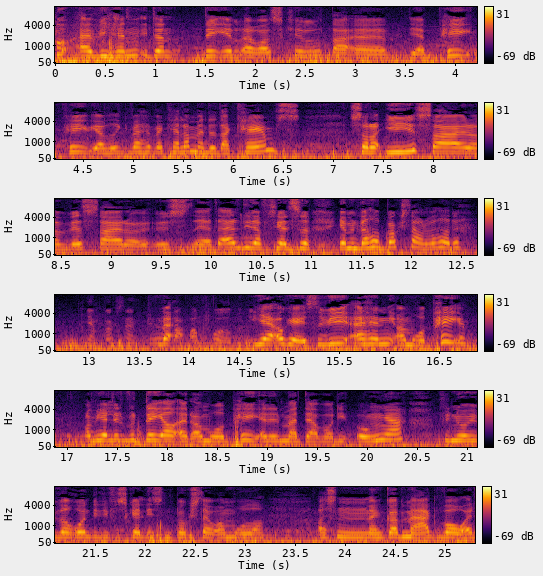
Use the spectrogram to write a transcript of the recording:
Nu er vi henne i den del af Roskilde, der er ja, P, P, jeg ved ikke, hvad, hvad kalder man det, der er camps. Så er der East Side og West Side og Øst. Ja, der er alle de der forskellige sider. Jamen, hvad hedder bogstaverne? Hvad hedder det? Jamen, bukserne, det hedder bare området. Ja, okay, så vi er henne i område P, og vi har lidt vurderet, at område P er lidt mere der, hvor de unge er. Fordi nu har vi været rundt i de forskellige sådan, bogstavområder. Og sådan, man kan godt mærke, hvor at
